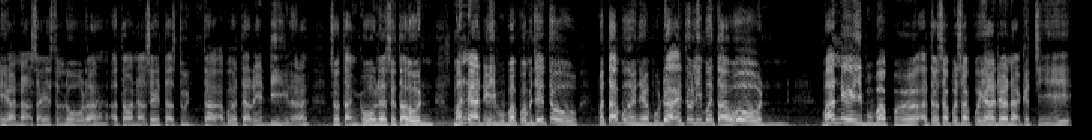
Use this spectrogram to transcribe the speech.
eh anak saya slow lah atau anak saya tak setuju, tak apa tak ready lah. So tangguhlah setahun. Mana ada ibu bapa macam itu? Pertamanya budak itu lima tahun. Mana ibu bapa atau siapa-siapa yang ada anak kecil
